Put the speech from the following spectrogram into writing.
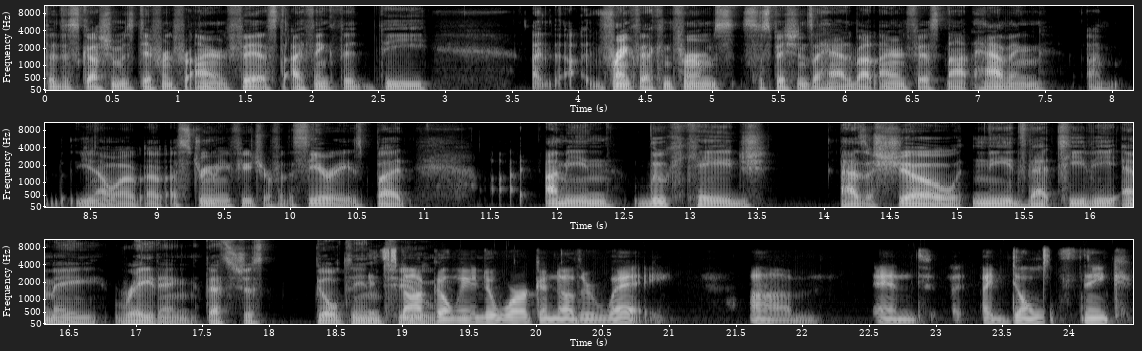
the discussion was different for Iron Fist. I think that the, uh, frankly, that confirms suspicions I had about Iron Fist not having, a, you know, a, a streaming future for the series. But I mean, Luke Cage as a show needs that TV MA rating. That's just built into. It's not going to work another way. Um, and I don't think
